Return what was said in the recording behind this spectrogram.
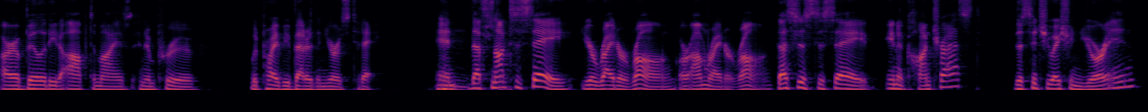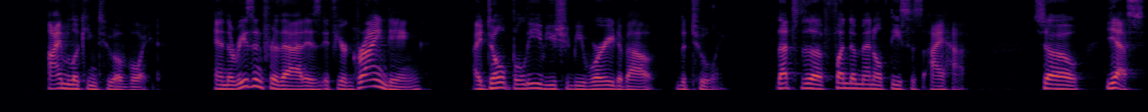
our ability to optimize and improve would probably be better than yours today. And Mm, that's not to say you're right or wrong or I'm right or wrong. That's just to say, in a contrast, the situation you're in, I'm looking to avoid. And the reason for that is if you're grinding, I don't believe you should be worried about the tooling. That's the fundamental thesis I have. So, yes,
